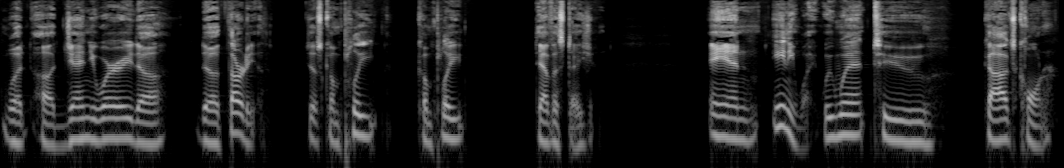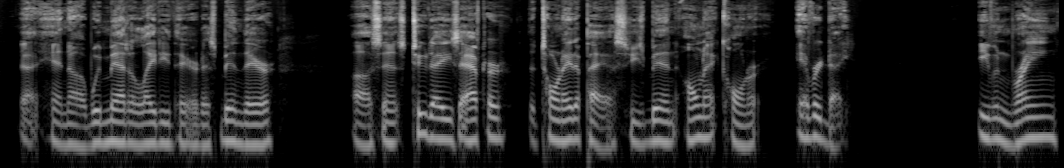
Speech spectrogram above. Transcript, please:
what uh, January the the 30th. Just complete complete devastation. And anyway, we went to God's Corner uh, and uh, we met a lady there that's been there uh, since two days after the tornado passed. She's been on that corner every day, even rain,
